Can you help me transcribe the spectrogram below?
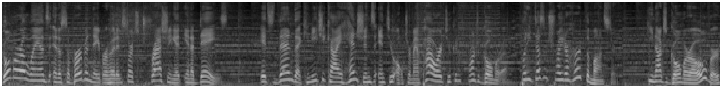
Gomora lands in a suburban neighborhood and starts trashing it in a daze. It's then that Kenichi Kai henshins into Ultraman power to confront Gomora, but he doesn't try to hurt the monster. He knocks Gomora over,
